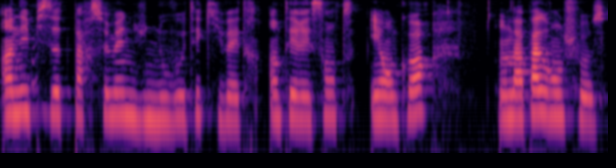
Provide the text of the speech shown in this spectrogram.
un épisode par semaine d'une nouveauté qui va être intéressante et encore, on n'a pas grand chose.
